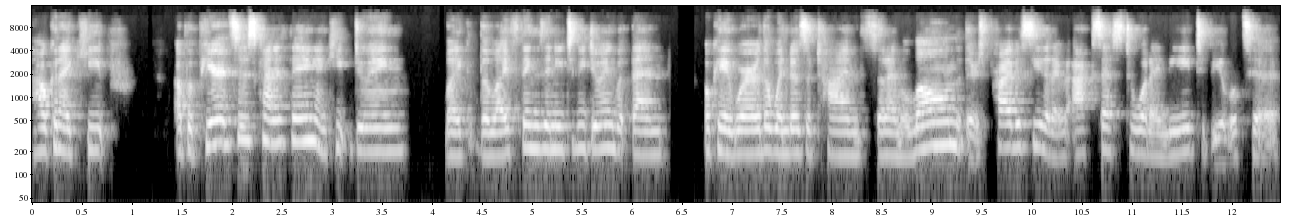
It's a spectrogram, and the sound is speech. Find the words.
how can I keep up appearances kind of thing and keep doing like the life things I need to be doing. But then, okay, where are the windows of time that I'm alone, that there's privacy, that I have access to what I need to be able to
